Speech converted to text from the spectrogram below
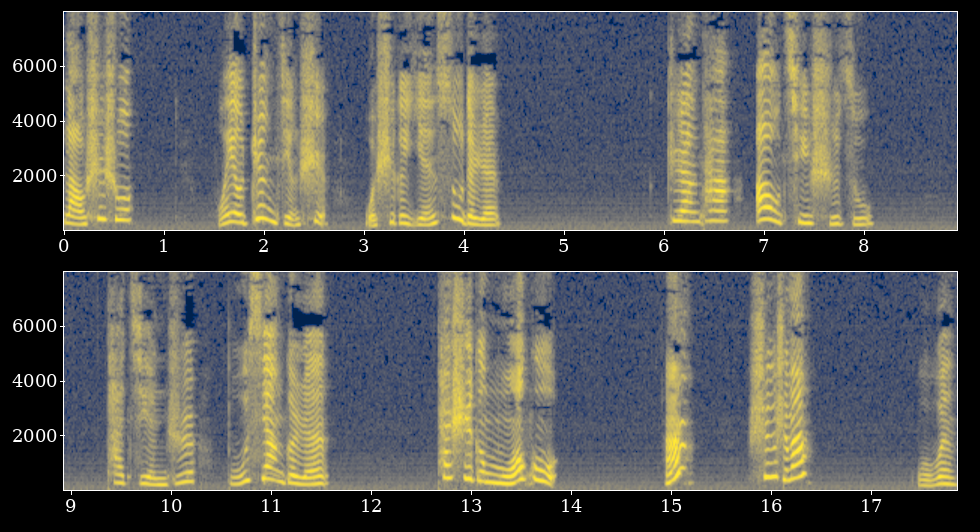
老是说。我有正经事，我是个严肃的人。这让他傲气十足。他简直不像个人，他是个蘑菇。啊，是个什么？我问。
